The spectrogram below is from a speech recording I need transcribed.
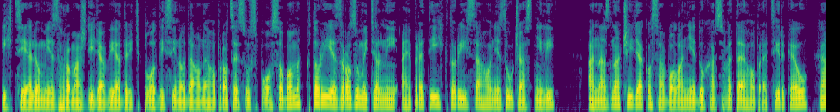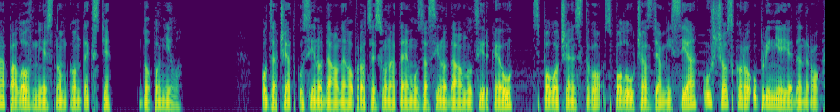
Ich cieľom je zhromaždiť a vyjadriť plody synodálneho procesu spôsobom, ktorý je zrozumiteľný aj pre tých, ktorí sa ho nezúčastnili, a naznačiť, ako sa volanie Ducha Svetého pre církev chápalo v miestnom kontexte. Doplnil. Od začiatku synodálneho procesu na tému za synodálnu cirkev, spoločenstvo, spolúčasť a misia už čoskoro uplynie jeden rok.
